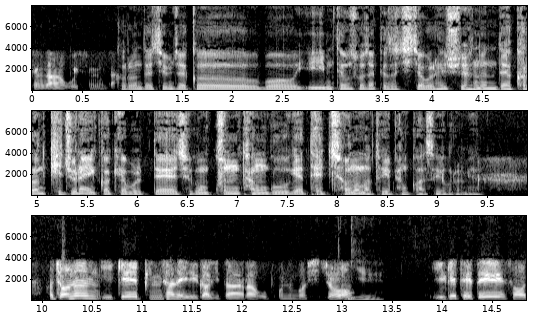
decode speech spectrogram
생각하고 있습니다. 그런데 지금 이제 그뭐 임태훈 소장께서 지적을 해주셨는데 그런 기준에 입각해 볼 때 지금 군 당국의 대처는 어떻게 평가하세요 그러면? 저는 이게 빙산의 일각이다라고 보는 것이죠. 예. 일개 대대에서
